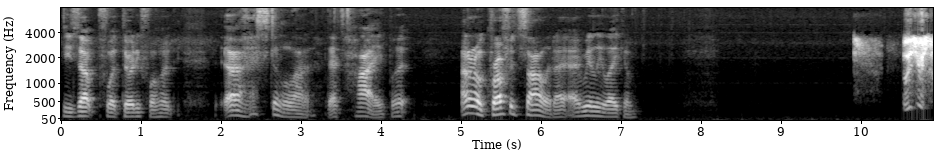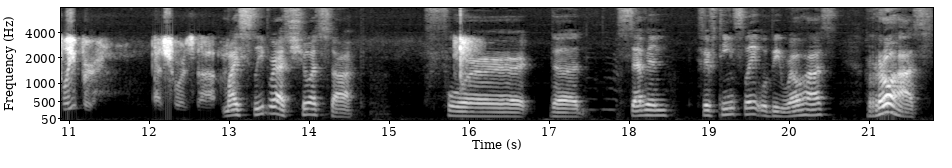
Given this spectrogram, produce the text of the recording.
He's up for 3400. Uh, that's still a lot. That's high, but I don't know. Crawford's solid. I, I really like him. Who's your sleeper at shortstop? My sleeper at shortstop for the 7 15 slate would be Rojas. Rojas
